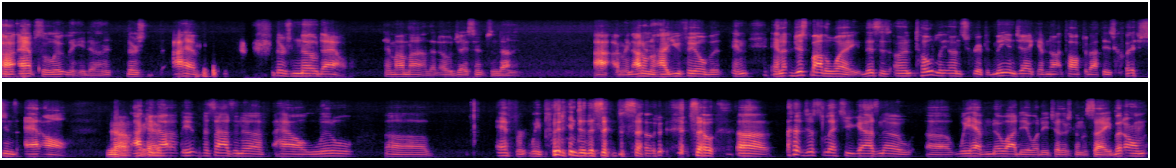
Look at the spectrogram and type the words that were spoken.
Uh, absolutely, he done it. There's, I have, there's no doubt in my mind that O.J. Simpson done it. I, I mean, I don't know how you feel, but and and just by the way, this is un, totally unscripted. Me and Jake have not talked about these questions at all. No, I we haven't. cannot emphasize enough how little uh, effort we put into this episode. So, uh, just to let you guys know, uh, we have no idea what each other's going to say. But on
